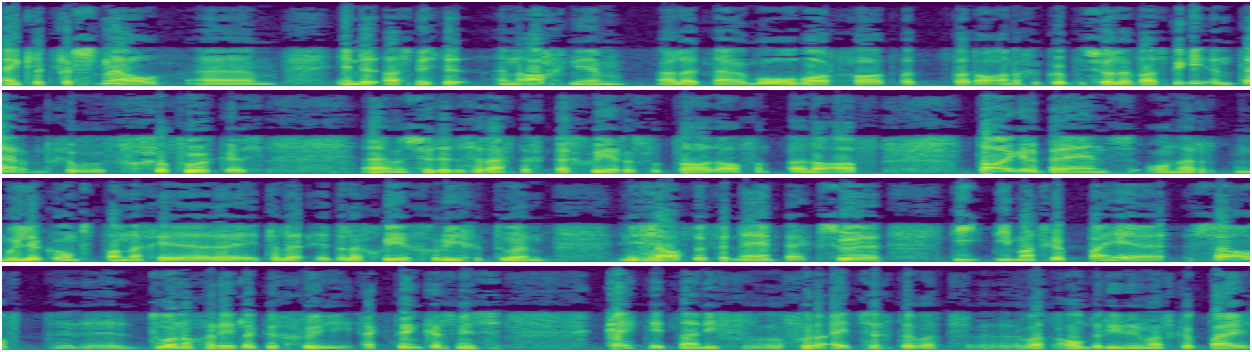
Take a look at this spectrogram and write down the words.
eintlik versnel. Ehm um, en dit, as mens dit in ag neem, hulle het nou Walmart gehad wat wat daar aangekoop het. So hulle was bietjie intern gefokus. Ehm um, so dit is regtig 'n goeie resultaat daarvan. Hulle af Tiger Brands onder moeilike omstandighede het hulle het hulle goeie groei getoon en dieselfde vir Nampac. So die die maatskappye self eh, toon nog redelike groei. Ek dink as mens kyk net na die vooruitsigte wat wat al drie maatskappye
